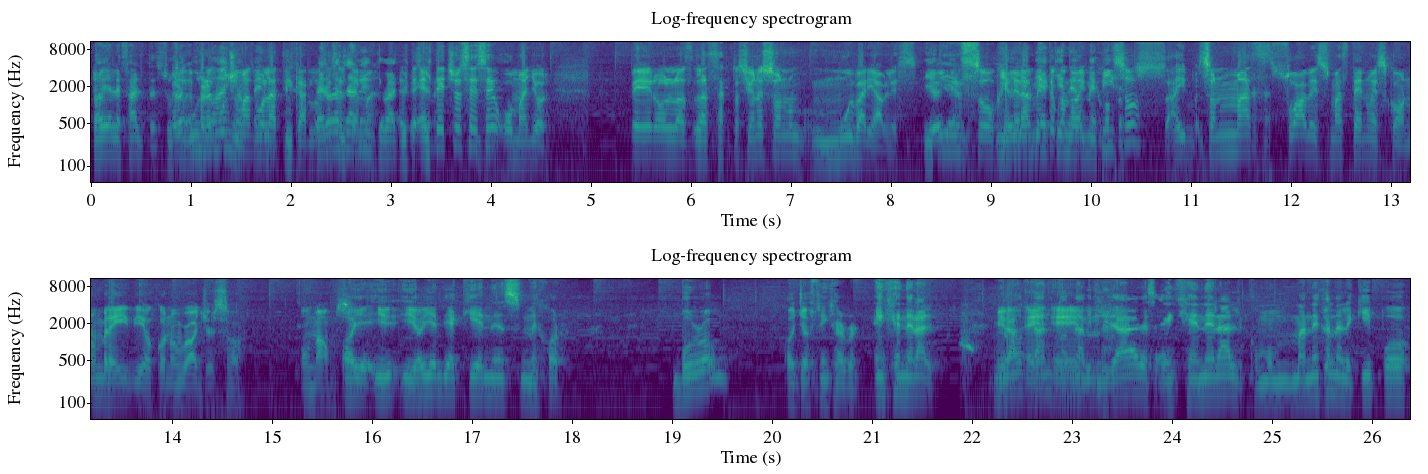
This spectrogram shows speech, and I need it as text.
Todavía le falta. Su pero, pero es mucho más volátil, Carlos. es el, tema. El, techo es ese o mayor. Pero las, actuaciones son muy variables. Y eso generalmente cuando hay pisos hay, son más suaves, más tenues con un Brady o con un Rodgers o un Mahomes. Oye, y, y hoy en día, ¿quién es mejor? ¿Burrow o Justin Herbert? En general. Mira, no eh, tanto en, habilidades, en general, como manejan al equipo.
